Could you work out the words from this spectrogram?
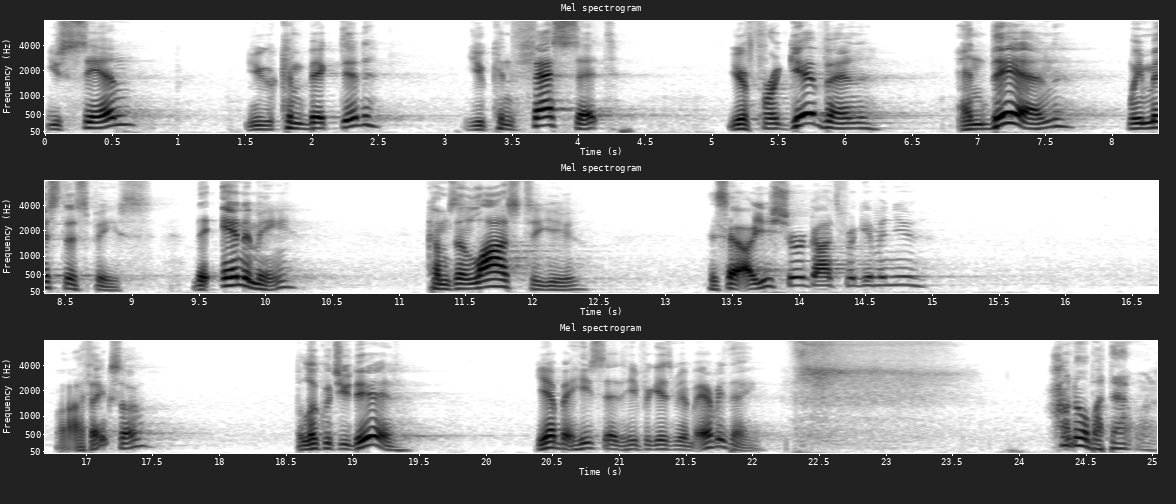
you sin, you're convicted, you confess it, you're forgiven, and then we miss this piece. The enemy comes and lies to you and say, Are you sure God's forgiven you? Well, I think so. But look what you did. Yeah, but he said he forgives me of everything. I don't know about that one.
